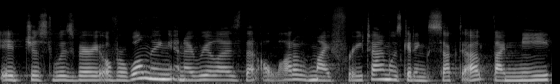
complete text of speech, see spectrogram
it just was very overwhelming and I realized that a lot of my free time was getting sucked up by me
